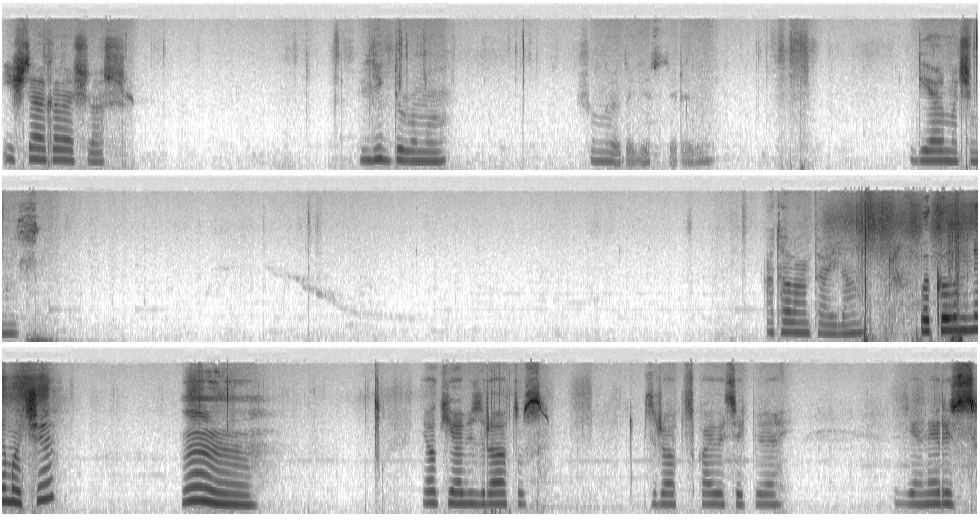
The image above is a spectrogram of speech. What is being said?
İşte arkadaşlar. Lig durumu. Şunları da gösterelim. Diğer maçımız. Atalanta ile. Bakalım ne maçı? Hmm. Yok ya biz rahatız. Biz rahatız kaybetsek bile yeneriz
